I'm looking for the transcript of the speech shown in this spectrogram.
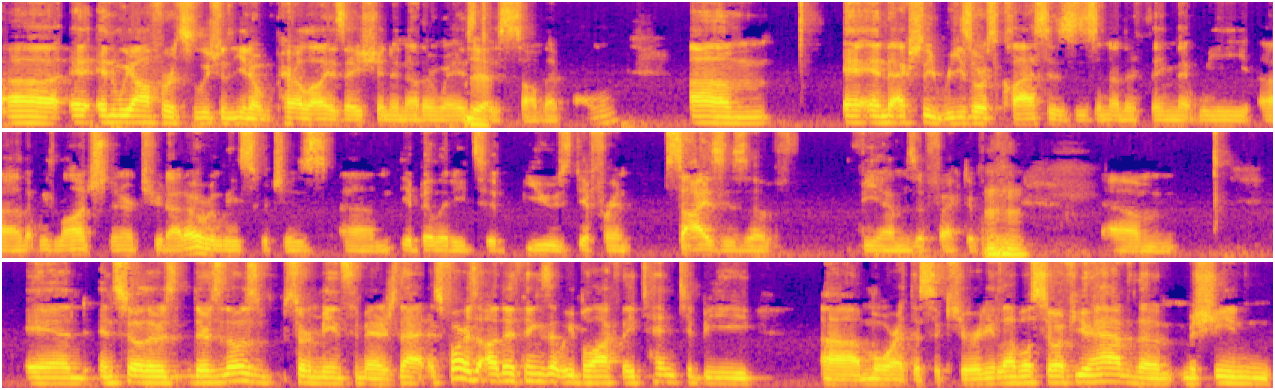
uh, and and we offer solutions, you know, parallelization and other ways Yeah. to solve that problem. Um, and, actually, resource classes is another thing that we uh, that we launched in our 2.0 release, which is um, the ability to use different sizes of VMs effectively. Mhm. Um, and and so there's there's those sort of means to manage that. As far as other things that we block, they tend to be uh, more at the security level. So if you have the machine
